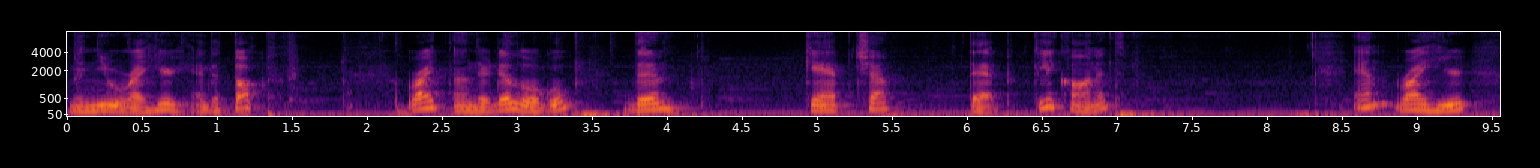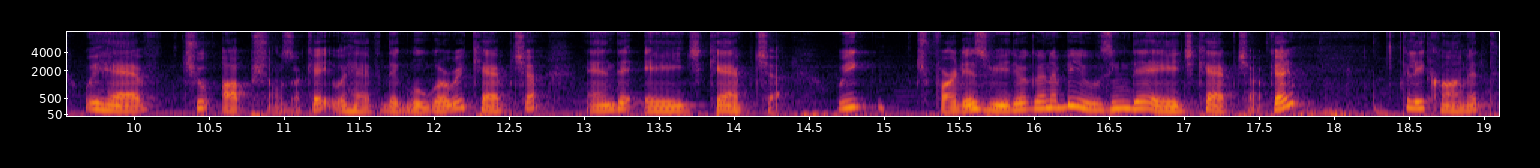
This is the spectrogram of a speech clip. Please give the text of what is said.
menu right here at the top, right under the logo, the CAPTCHA tab. Click on it. And right here, we have two options, okay? We have the Google reCAPTCHA and the hCaptcha. We for this video gonna be using the hCaptcha okay? Click on it.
